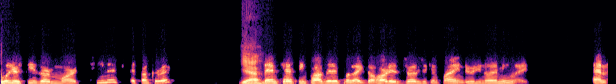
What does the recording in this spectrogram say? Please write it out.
Julio Cesar Martinez, if I'm correct Yeah. Then testing positive for like the hardest drugs you can find, dude. You know what I mean? Like, and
